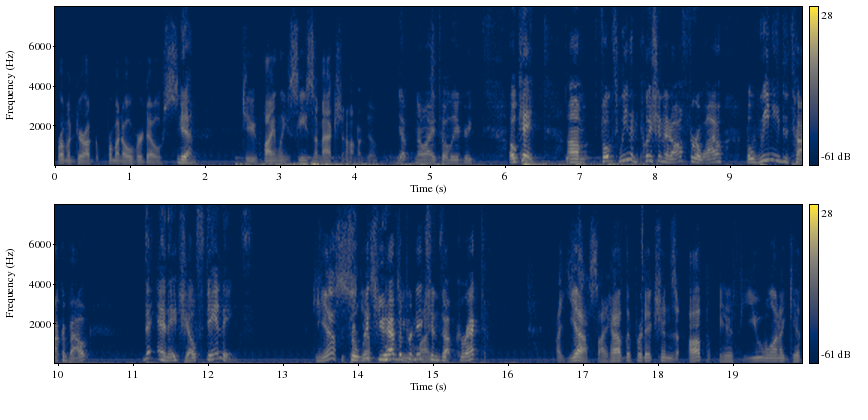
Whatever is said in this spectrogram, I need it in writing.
from a drug from an overdose Yeah. to finally see some action on it. Yep. No, I totally agree. Okay, um, folks, we've been pushing it off for a while, but we need to talk about the NHL standings. Yes. So, yes, Rich, you have the predictions up, correct? Uh, yes, I have the predictions up. If you want to get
